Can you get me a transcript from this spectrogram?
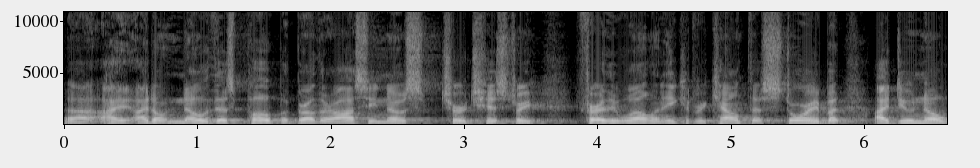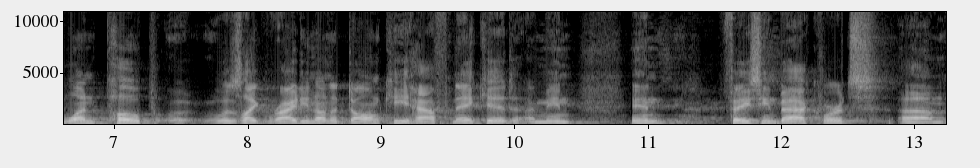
uh, I, I don't know this pope, but Brother Ossie knows church history fairly well, and he could recount this story. But I do know one pope uh, was like riding on a donkey, half naked. I mean, in facing backwards. Um,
